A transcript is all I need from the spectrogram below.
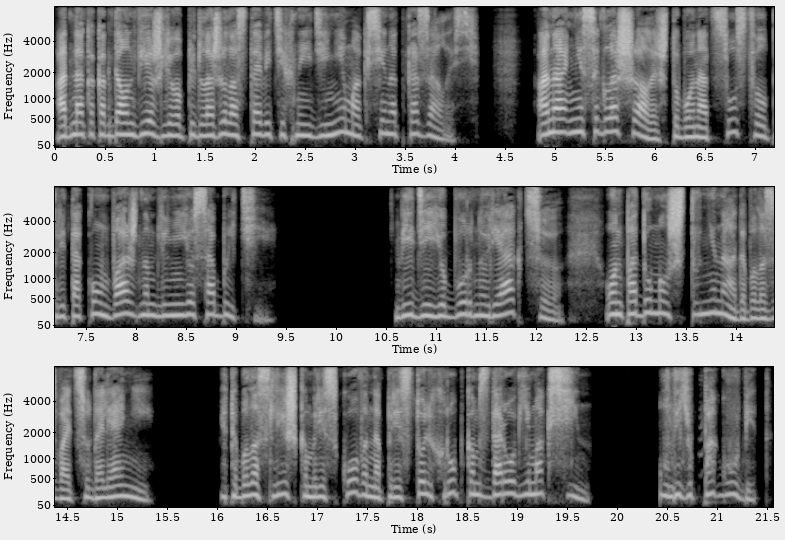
Однако, когда он вежливо предложил оставить их наедине, Максин отказалась. Она не соглашалась, чтобы он отсутствовал при таком важном для нее событии. Видя ее бурную реакцию, он подумал, что не надо было звать сюда Леони. Это было слишком рискованно при столь хрупком здоровье Максин. Он ее погубит.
